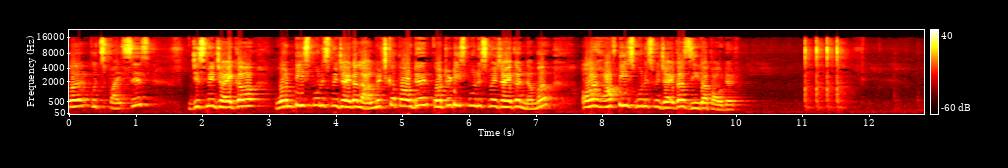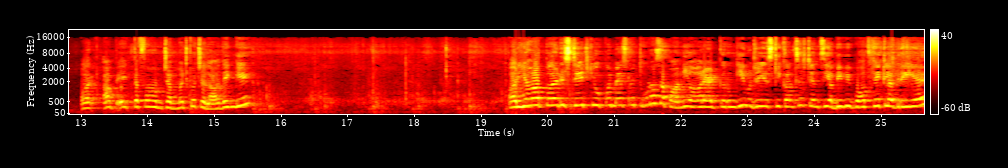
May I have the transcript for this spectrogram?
पर कुछ स्पाइसेस जिसमें जाएगा वन टीस्पून इसमें जाएगा लाल मिर्च का पाउडर क्वार्टर टी स्पून इसमें जाएगा नमक और हाफ़ टी स्पून इसमें जाएगा जीरा पाउडर और अब एक दफ़ा हम चम्मच को चला देंगे। और यहाँ पर स्टेज के ऊपर मैं इसमें थोड़ा सा पानी और ऐड करूँगी। मुझे इसकी कंसिस्टेंसी अभी भी बहुत थिक लग रही है,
